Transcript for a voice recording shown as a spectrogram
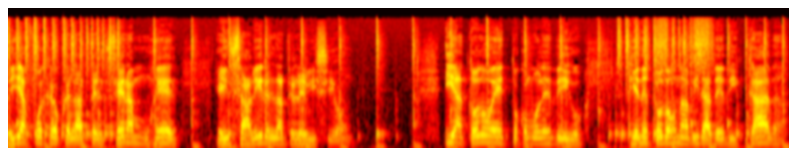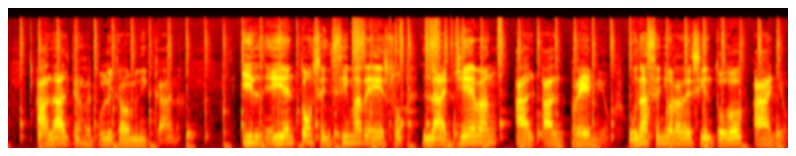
Ella fue, creo que, la tercera mujer en salir en la televisión. Y a todo esto, como les digo, tiene toda una vida dedicada al arte en República Dominicana. Y, entonces encima de eso la llevan al, premio. Una señora de 102 años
